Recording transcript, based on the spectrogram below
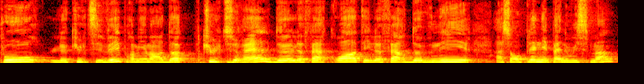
pour le cultiver, premier mandat culturel, de le faire croître et le faire devenir à son plein épanouissement.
